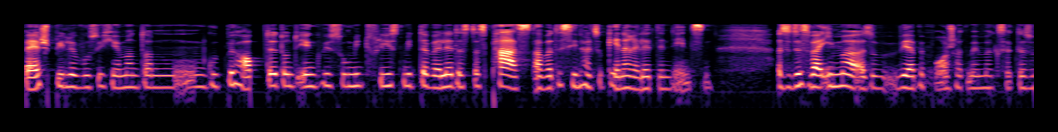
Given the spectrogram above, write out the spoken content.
Beispiele, wo sich jemand dann gut behauptet und irgendwie so mitfließt mit der Welle, dass das passt. Aber das sind halt so generelle Tendenzen. Also das war immer, also Werbebranche hat man immer gesagt, also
